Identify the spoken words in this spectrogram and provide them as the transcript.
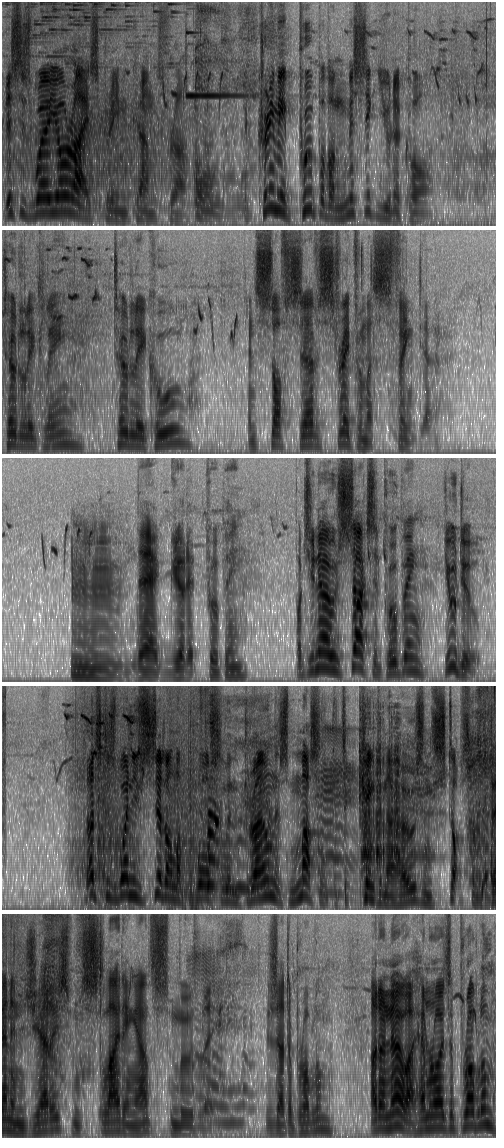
This is where your ice cream comes from. The creamy poop of a mystic unicorn. Totally clean, totally cool, and soft served straight from a sphincter. Mmm, they're good at pooping. But you know who sucks at pooping? You do. That's because when you sit on a porcelain throne, this muscle puts a kink in the hose and stops the Ben and Jerry's from sliding out smoothly. Is that a problem? I don't know. Are hemorrhoids a problem?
